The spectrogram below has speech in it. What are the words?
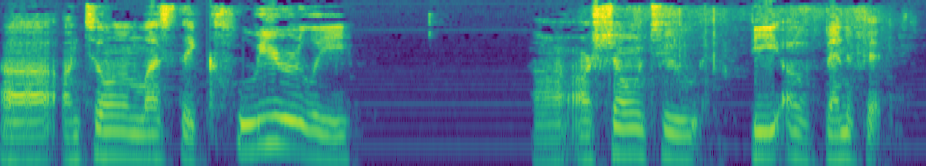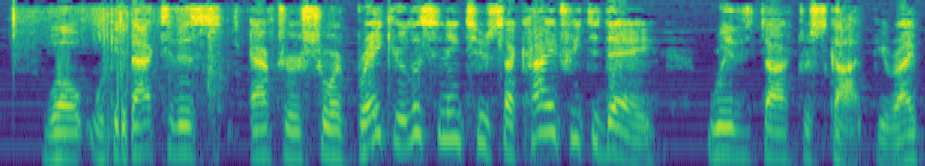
uh, until and unless they clearly uh, are shown to be of benefit. Well, we'll get back to this after a short break. You're listening to Psychiatry Today with Dr. Scott. Be right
